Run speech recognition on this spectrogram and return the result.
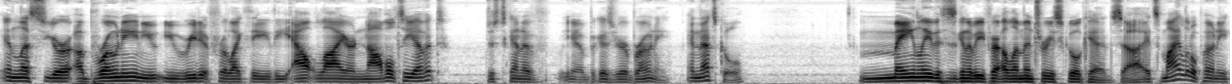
unless you're a brony and you, you read it for like the, the outlier novelty of it. Just kind of, you know, because you're a brony. And that's cool. Mainly, this is going to be for elementary school kids. Uh, it's My Little Pony,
